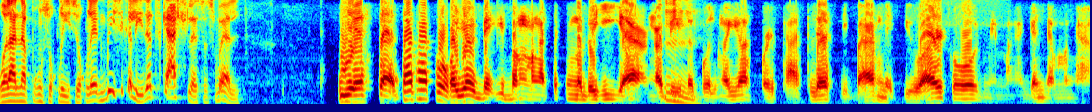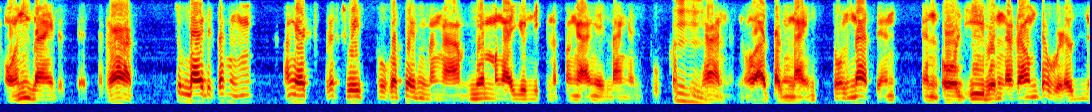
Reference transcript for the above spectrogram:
Wala na pong sukli-sukli. And basically, that's cashless as well. Yes, tama po kayo. May ibang mga teknolohiya ang available mm. ngayon for cashless, di ba? May QR code, may mga ganyang mga online, etc. So, bakit ang ang expressway po kasi mga may mga unique na pangangailangan po kasi mm-hmm. yan. No? At ang na-install natin and all even around the world,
